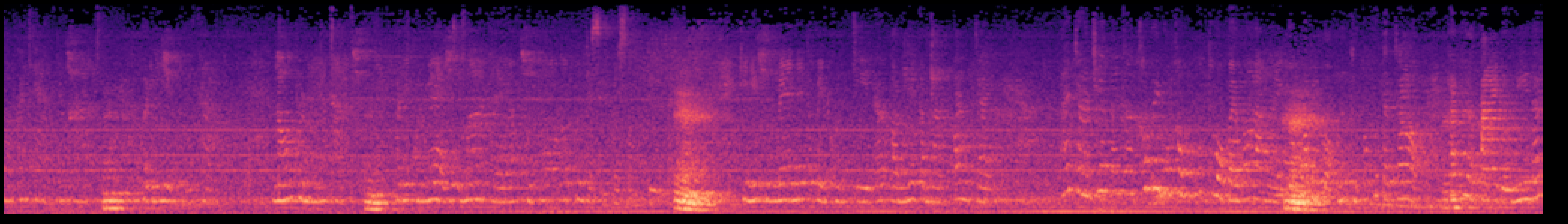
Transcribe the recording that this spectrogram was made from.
บอกพระอาจารย์นะคะอืมพอดีอย่างนี้ค่ะ น้องคนนี้ค่ะอืมพอดีคุณแม่อายุมากแล้วคุณพ่อก็เพิ่งจะเสียไปสองปีเออ ทีนี้คุณแม่เนี่ยก็เป็นคนจีนแล้วตอนนี้กำลังตั้งใจพระอาจารย์เชื่อไหมคะเขาไม่รู้คำว่าพุทโธแปลว่าอะไรเขาไปบอกนึกถึงพระพุทธเจ้า ถ้าเธอตายเดี๋ยวนี้นะ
